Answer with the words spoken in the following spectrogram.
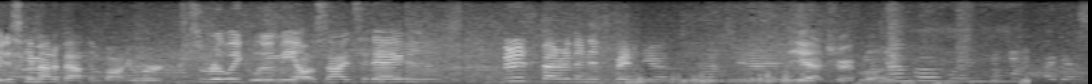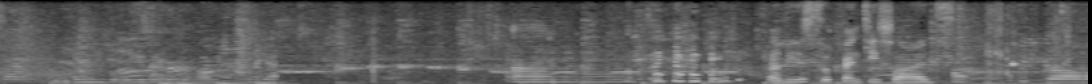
We just came out of Bath and Body Works. It's really gloomy outside today. But it's better than it's been yet. the past few days. Yeah, true. Remember when I guess I didn't believe that it was a long time ago? Um, Are these the Fenty slides? girl.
